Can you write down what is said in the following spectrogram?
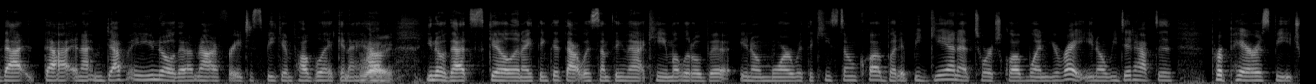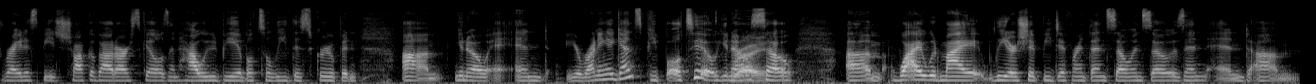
that that and i'm definitely you know that i'm not afraid to speak in public and i have right. you know that skill and i think that that was something that came a little bit you know more with the keystone club but it began at torch club when you're right you know we did have to prepare a speech write a speech talk about our skills and how we would be able to lead this group and um, you know and you're running against people too you know right. so um, why would my leadership be different than so and so's and and um,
